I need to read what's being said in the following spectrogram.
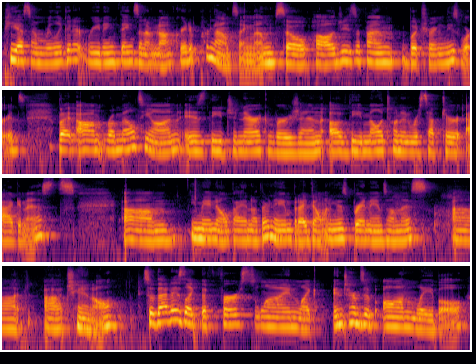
P.S. I'm really good at reading things and I'm not great at pronouncing them, so apologies if I'm butchering these words. But um, Ramelteon is the generic version of the melatonin receptor agonists. Um, you may know it by another name, but I don't want to use brand names on this uh, uh, channel. So that is like the first line, like in terms of on label.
